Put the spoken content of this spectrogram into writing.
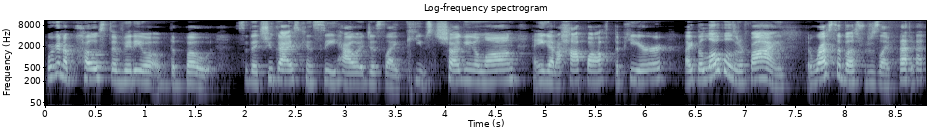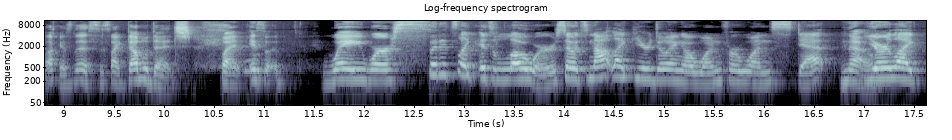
We're gonna post a video of the boat so that you guys can see how it just like keeps chugging along and you gotta hop off the pier. Like the locals are fine. The rest of us were just like, what the fuck is this? It's like double ditch, but it's way worse. But it's like it's lower, so it's not like you're doing a one for one step. No. You're like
